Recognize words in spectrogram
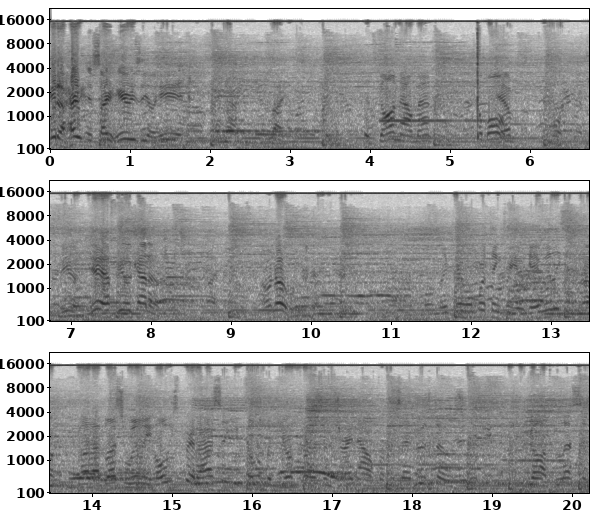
it'll hurt in certain areas of your head like It's gone now, man. Come on. yeah, I'm- feel, yeah I feel kind of like, I don't know Well, let me pray one more thing for you, okay, Willie? God, I bless Willie. Holy Spirit, I ask that you fill him with your presence right now from his head to his toes. God, bless him.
